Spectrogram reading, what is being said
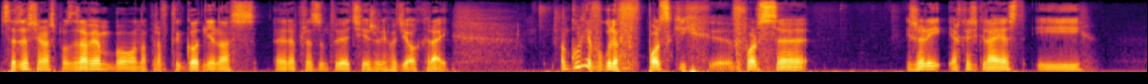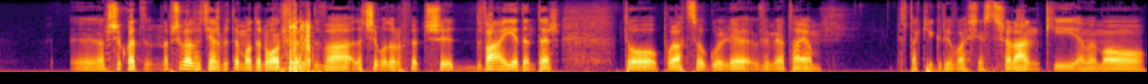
Serdecznie Was pozdrawiam, bo naprawdę godnie nas reprezentujecie, jeżeli chodzi o kraj. Ogólnie w ogóle w polskich, w Polsce, jeżeli jakaś gra jest i na przykład, na przykład chociażby te Modern Warfare 2, znaczy Modern Warfare 3, 2, 1 też, to Polacy ogólnie wymiatają w takie gry właśnie, strzelanki, MMO.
